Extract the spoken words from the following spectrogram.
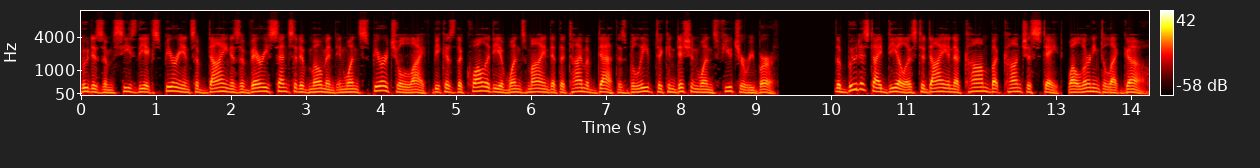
Buddhism sees the experience of dying as a very sensitive moment in one's spiritual life because the quality of one's mind at the time of death is believed to condition one's future rebirth. The Buddhist ideal is to die in a calm but conscious state, while learning to let go.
